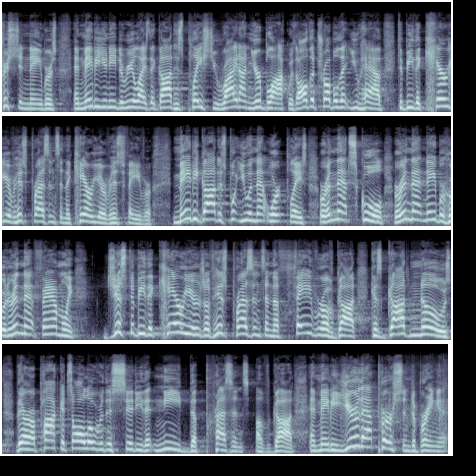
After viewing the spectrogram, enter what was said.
Christian neighbors. And maybe you need to realize that God has placed you right on your block with all the trouble that you have to be the carrier of His presence and the carrier of His favor. Maybe God has put you in that workplace or in that school or in that neighborhood or in that family just to be the carriers of His presence and the favor of God, because God knows there are pockets all over this city that need the presence of God. And maybe you're that person to bring it.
